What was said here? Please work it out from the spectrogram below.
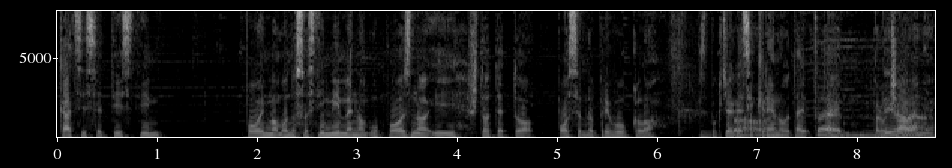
kad si se ti s tim pojmom, odnosno s tim imenom upoznao i što te to posebno privuklo? Zbog čega si pa, krenuo taj, taj proučavanje?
